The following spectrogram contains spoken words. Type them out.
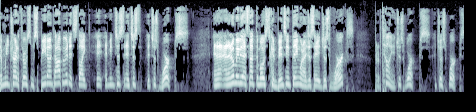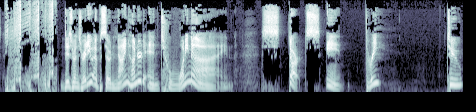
Then when you try to throw some speed on top of it, it's like it, I mean, just it just it just works. And I, and I know maybe that's not the most convincing thing when I just say it just works, but I'm telling you, it just works. It just works. Diz Runs Radio, episode 929, starts in three, two.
